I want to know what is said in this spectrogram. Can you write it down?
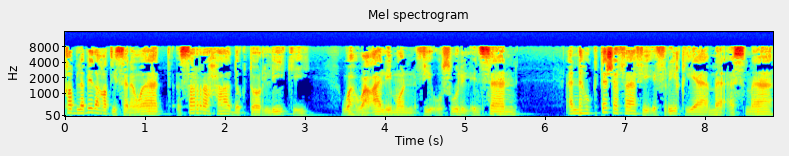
قبل بضعة سنوات صرح دكتور ليكي وهو عالم في أصول الإنسان أنه اكتشف في إفريقيا ما أسماه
